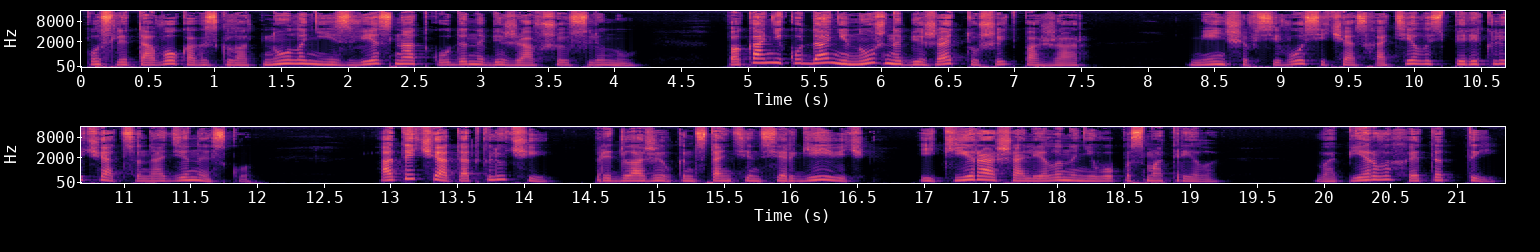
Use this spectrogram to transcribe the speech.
после того, как сглотнула неизвестно откуда набежавшую слюну. «Пока никуда не нужно бежать тушить пожар». Меньше всего сейчас хотелось переключаться на Одинеску. «А ты чат отключи», — предложил Константин Сергеевич, и Кира ошалела на него посмотрела. «Во-первых, это ты.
